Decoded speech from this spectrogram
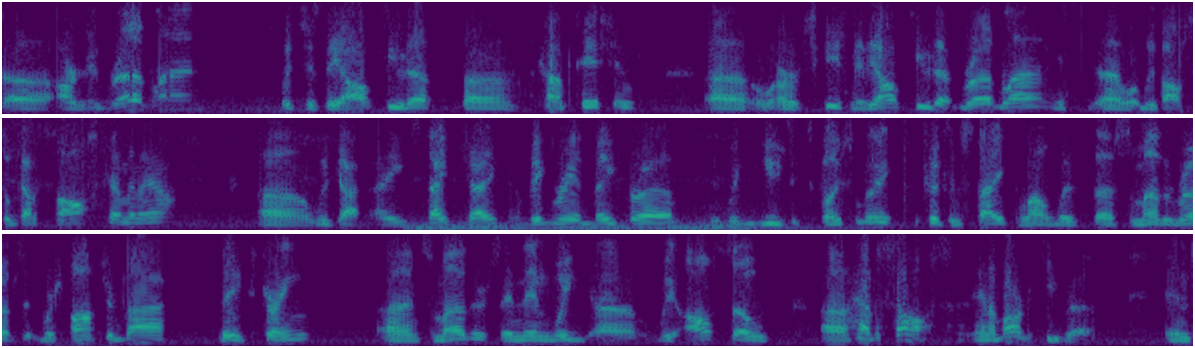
uh, our new rub line, which is the all queued up uh, competition, uh, or excuse me, the all queued up rub line. It's, uh, we've also got a sauce coming out. Uh, we've got a steak shake and a big red beef rub that we use exclusively cooking steak, along with uh, some other rubs that we're sponsored by, Big Extreme, uh, and some others. And then we uh, we also uh, have a sauce and a barbecue rub. And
